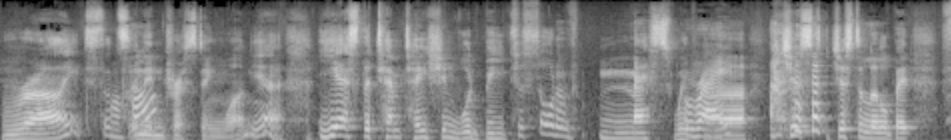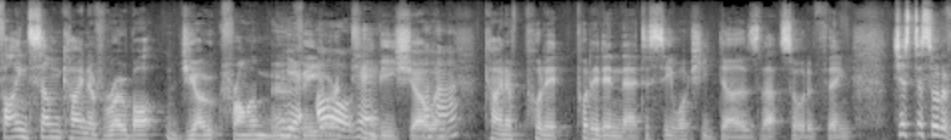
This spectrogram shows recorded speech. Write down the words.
Right, that's uh -huh. an uh-huh. interesting one. Yeah. Yes, the temptation would be to sort of mess with right. her just just a little bit. Find some kind of robot joke from a movie yeah. oh, or a okay. TV show uh -huh. and uh-huh. kind of put it put it in there to see what she does, that sort of thing. Just to sort of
